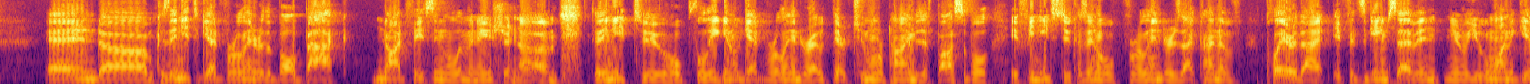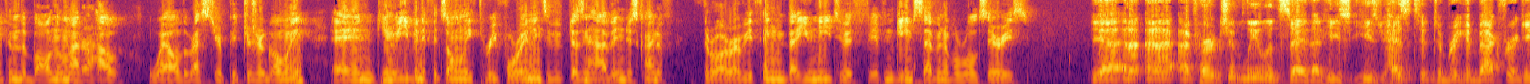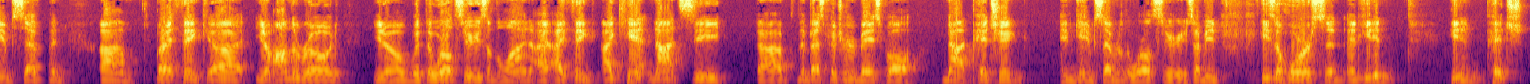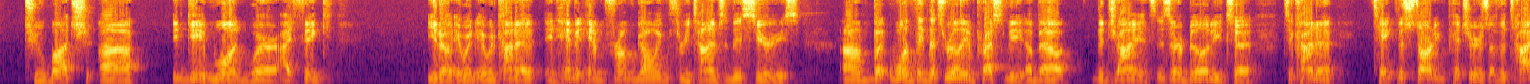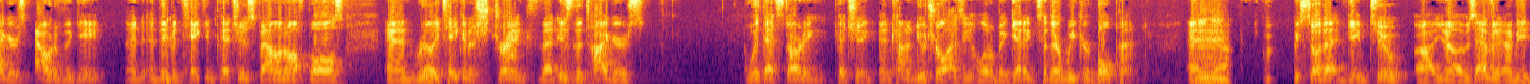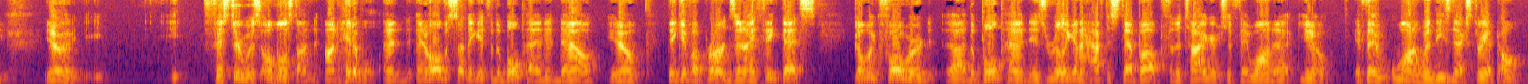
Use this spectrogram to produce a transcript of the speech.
and because they need to get Verlander the ball back, not facing elimination. Um, they need to hopefully you know get Verlander out there two more times if possible, if he needs to, because I know Verlander is that kind of player that if it's game seven, you know you want to give him the ball no matter how well the rest of your pitchers are going, and you know even if it's only three four innings, if he doesn't have it, and just kind of throw out everything that you need to if, if in game seven of a World Series. Yeah, and, I, and I, I've heard Jim Leyland say that he's he's hesitant to bring him back for a game seven. Um, but I think uh, you know on the road, you know, with the World Series on the line, I, I think I can't not see uh, the best pitcher in baseball not pitching in Game Seven of the World Series. I mean, he's a horse, and, and he didn't he didn't pitch too much uh, in Game One, where I think you know it would it would kind of inhibit him from going three times in this series. Um, but one thing that's really impressed me about the Giants is their ability to to kind of take the starting pitchers of the Tigers out of the game, and and they've been taking pitches, fouling off balls, and really taking a strength that is the Tigers with that starting pitching and kind of neutralizing it a little bit, getting to their weaker bullpen. And uh, we saw that in game two. Uh, you know, it was evident. I mean, you know, Fister was almost un, unhittable, and, and all of a sudden they get to the bullpen, and now, you know, they give up runs. And I think that's going forward, uh, the bullpen is really going to have to step up for the Tigers if they want to, you know, if they want to win these next three at home.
